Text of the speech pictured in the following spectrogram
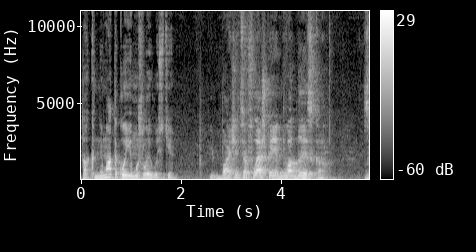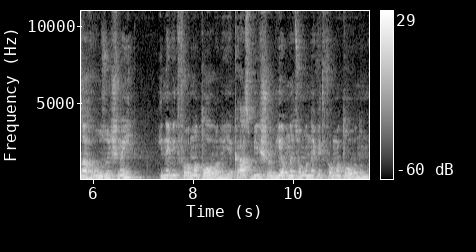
Так, нема такої можливості. Бачиться флешка як два диска. Загрузочний і не відформатований. Якраз більший об'єм на цьому не відформатованому.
